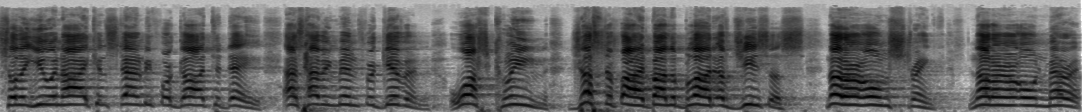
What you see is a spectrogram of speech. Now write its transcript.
so that you and I can stand before God today as having been forgiven, washed clean, justified by the blood of Jesus, not our own strength, not on our own merit,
